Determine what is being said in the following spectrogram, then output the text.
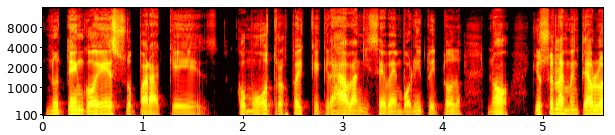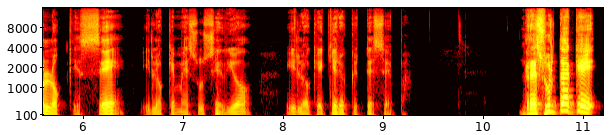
No tengo eso para que, como otros, pues, que graban y se ven bonito y todo. No, yo solamente hablo lo que sé y lo que me sucedió y lo que quiero que usted sepa. Resulta que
